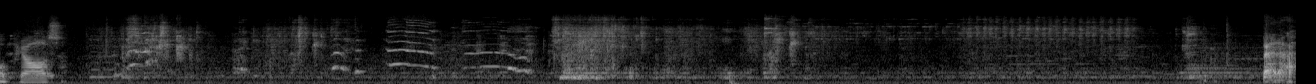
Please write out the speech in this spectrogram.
Up yours. Better.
